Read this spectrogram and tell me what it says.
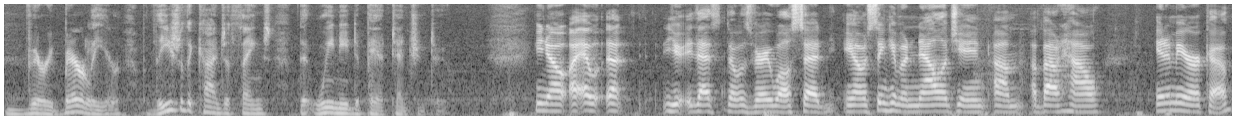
very barely here. But these are the kinds of things that we need to pay attention to. You know, I, uh, you, that's, that was very well said. You know, I was thinking of an analogy um, about how in America,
